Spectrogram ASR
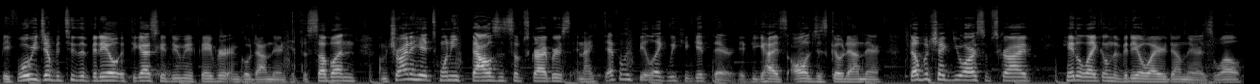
Before we jump into the video, if you guys could do me a favor and go down there and hit the sub button. I'm trying to hit 20,000 subscribers and I definitely feel like we could get there if you guys all just go down there, double check you are subscribed, hit a like on the video while you're down there as well.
